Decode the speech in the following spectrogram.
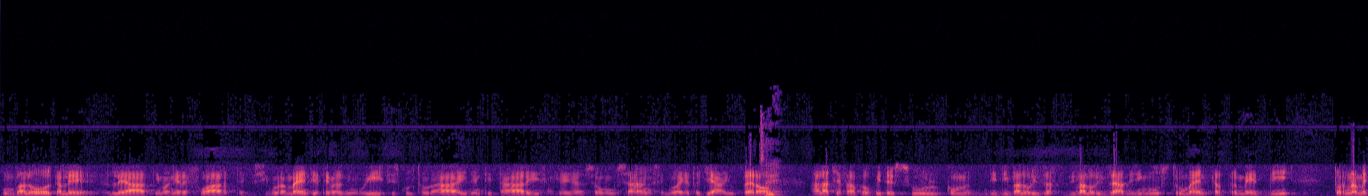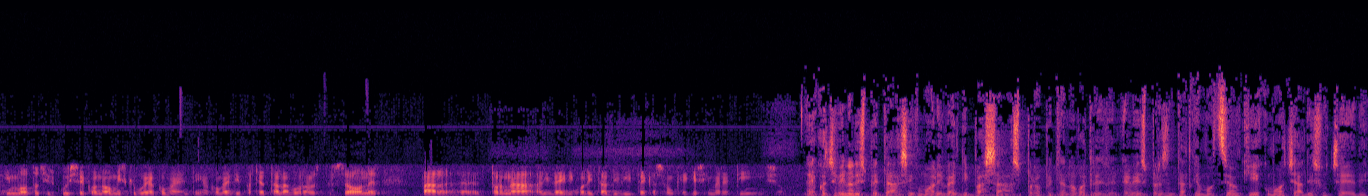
un valore che le, le ha in maniera forte, sicuramente i temi linguistici, culturali, identitari, che sono sans e guai a togliaio, però sì. alla ci fa proprio sul, come, di, di, valorizza, di valorizzare un strumento che permette di tornare in moto circuiti economici che voi a Coventi, a Coventi per lavoro alle persone, per eh, tornare a livelli di qualità di vita che sono che, si meritini. Ecco, ci viene a rispettarsi come a livello di passaggio proprio, una volta avete presentato che emozioni, chi come c'è di succedi?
